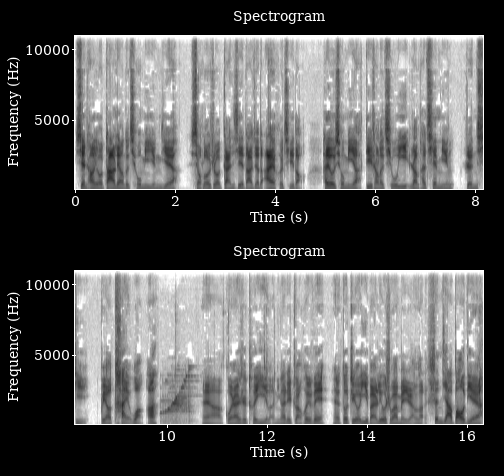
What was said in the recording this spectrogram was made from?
现场有大量的球迷迎接啊。小罗说：“感谢大家的爱和祈祷。”还有球迷啊，递上了球衣让他签名，人气。不要太旺啊！哎呀，果然是退役了。你看这转会费都只有一百六十万美元了，身价暴跌啊！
